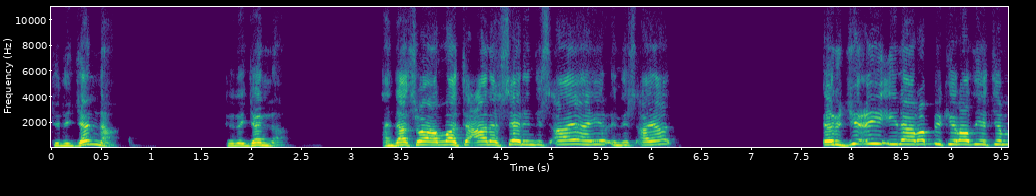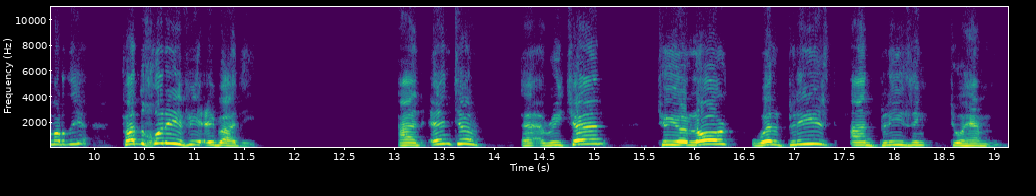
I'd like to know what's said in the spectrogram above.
to the jannah to the jannah and that's why allah ta'ala said in this ayah here in this ayat ارجعي إلى ربك راضية مرضية فادخلي في عبادي and enter uh, return to your Lord well pleased and pleasing to him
